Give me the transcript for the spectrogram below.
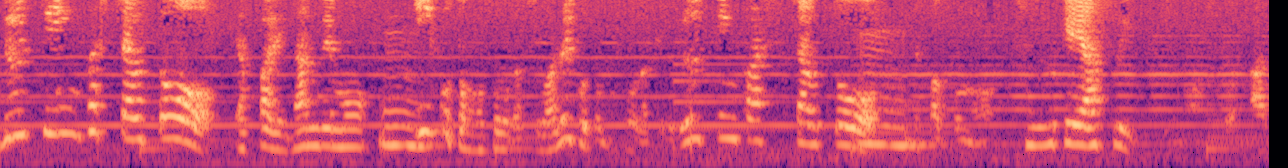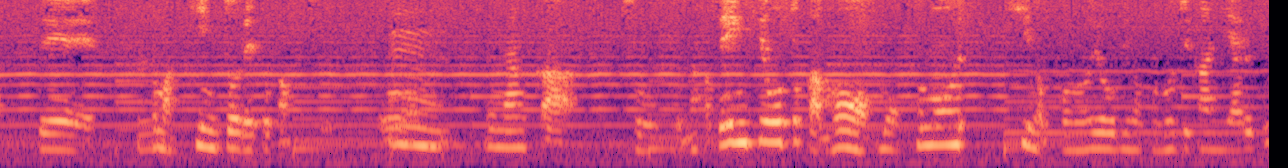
ルーティン化しちゃうと、やっぱり何でもうん。いいこともそうだし、悪いこともそうだけど、ルーティン化しちゃうと、うん。やっぱこの、続けやすいっていうのはすごいあって、まあ筋トレとかもそうだけど、うん。でなんか、そう、なんか勉強とかも、もうこの日のこの曜日のこの時間にやるって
